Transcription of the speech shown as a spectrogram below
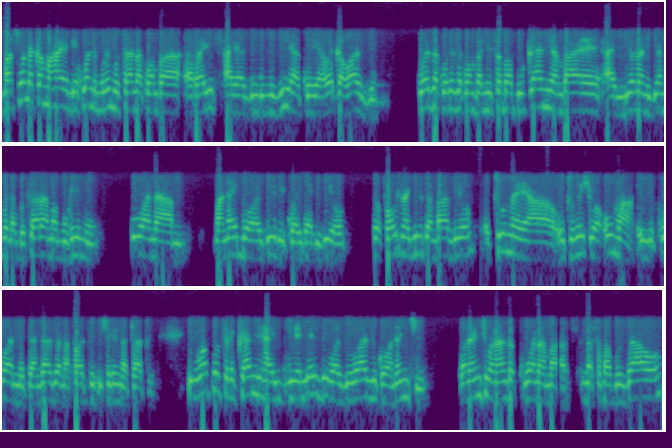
Masuala kama haya ingekuwa ni muhimu sana kwamba rais ayazungumzia, kuyaweka wazi kuweza kueleza kwamba ni sababu gani ambaye aliona ni jambo la busara ama muhimu kuwa na manaibu wa waziri kwa idadi hiyo, tofauti na jinsi ambavyo tume ya utumishi wa umma ilikuwa imetangaza nafasi ishirini na tatu. Iwapo serikali haijielezi waziwazi kwa wananchi, wananchi wanaanza kuwa na, ma, na sababu zao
